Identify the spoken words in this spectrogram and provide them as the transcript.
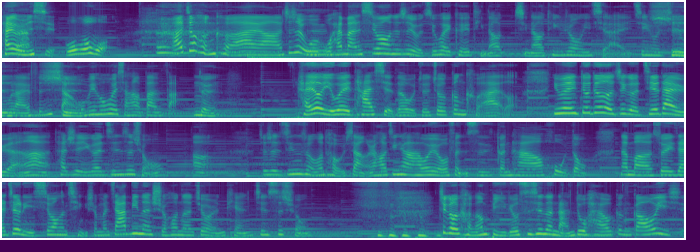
还有人写我我我，啊，就很可爱啊！就是我我还蛮希望，就是有机会可以请到请到听众一起来进入节目来分享，我们以后会想想办法。对，嗯还有一位他写的，我觉得就更可爱了，因为丢丢的这个接待员啊，他是一个金丝熊啊。就是金丝熊的头像，然后经常还会有粉丝跟他互动。那么，所以在这里希望请什么嘉宾的时候呢，就有人填金丝熊。这个可能比刘慈欣的难度还要更高一些。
